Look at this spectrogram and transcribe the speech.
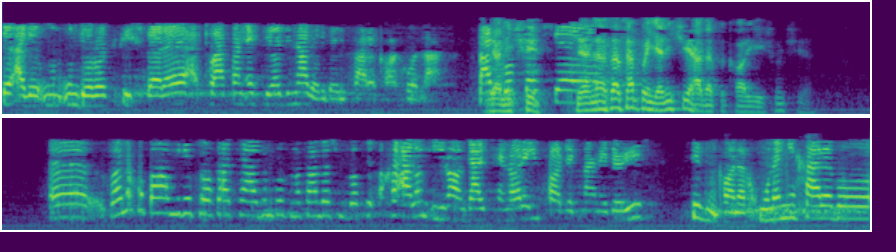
که اگه اون اون درست پیش بره تو اصلا احتیاجی نداری بری سر کار کلا. بعد یعنی چی؟ که یعنی یعنی چی هدف کاریشون چیه؟ والا خب با هم دیگه صحبت کردیم گفت مثلا داشت می‌گفت آخه الان ایران در کنار این پراجکت منیجری چیز می‌کنه خونه می‌خره و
